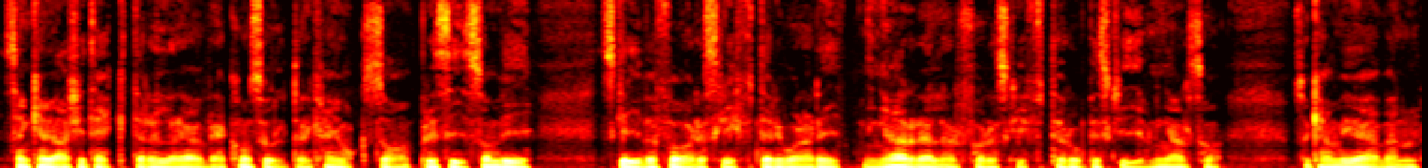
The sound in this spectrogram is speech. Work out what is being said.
Sen kan ju arkitekter eller övriga konsulter kan ju också, precis som vi skriver föreskrifter i våra ritningar eller föreskrifter och beskrivningar så, så kan vi ju även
